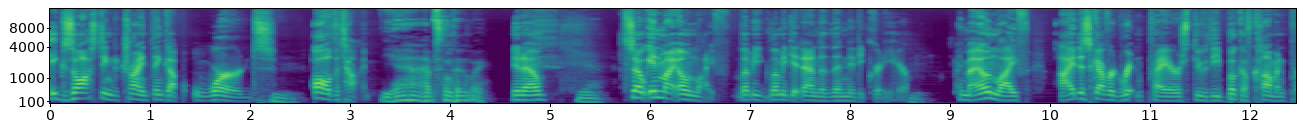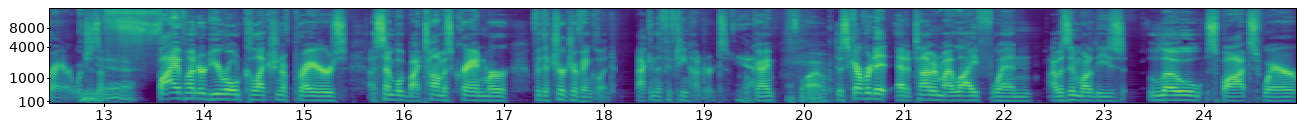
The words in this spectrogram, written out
exhausting to try and think up words mm. all the time, Yeah, absolutely. you know? Yeah. So in my own life, let me let me get down to the nitty gritty here. Mm. In my own life, I discovered written prayers through the Book of Common Prayer, which is Yeah. a 500 year old collection of prayers assembled by Thomas Cranmer for the Church of England back in the 1500s. Yeah. Okay, That's wild. discovered it at a time in my life when I was in one of these low spots where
